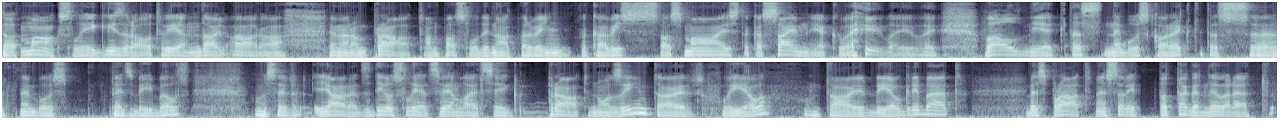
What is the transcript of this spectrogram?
tā mākslīgi izraut vienu daļu ārā, piemēram, prātu un pasludināt par viņu tā kā visas tās mājas, tā kā saimnieku vai, vai, vai valdnieku, tas nebūs korekti, tas uh, nebūs pēc Bībeles. Mums ir jāredz divas lietas vienlaicīgi. Prāta nozīme, tā ir liela, un tā ir Dieva gribēta. Bez prāta mēs arī pat tagad nevarētu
